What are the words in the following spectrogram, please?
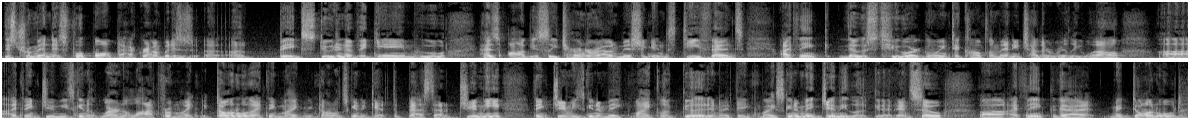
this tremendous football background, but is a, a big student of the game who has obviously turned around Michigan's defense. I think those two are going to complement each other really well. Uh, I think Jimmy's going to learn a lot from Mike Macdonald. I think Mike Macdonald's going to get the best out of Jimmy. I think Jimmy's going to make Mike look good, and I think Mike's going to make Jimmy look good. And so uh, I think that Macdonald,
